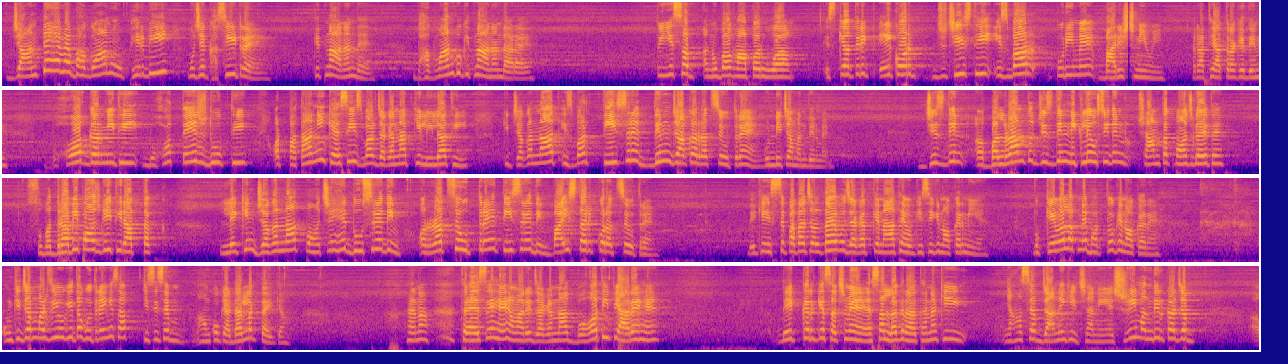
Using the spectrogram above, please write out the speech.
जानते हैं मैं भगवान हूँ, फिर भी मुझे घसीट रहे हैं। कितना आनंद है। भगवान को कितना आनंद आ रहा है। तो ये सब अनुभव वहाँ पर हुआ। इसके अतिरिक्त एक और जो चीज़ थी, इस बार पुरी में बारिश नहीं हुई, रथ यात्रा के दिन। बहुत गर्मी थी, बहुत तेज धूप थी, और पता नहीं कैसी इस बार जगन्नाथ की लीला थी कि जगन्नाथ इस बार तीसरे दिन जाकर रथ से उतरे हैं, गुंडीचा मंदिर में। जिस दिन बलराम तो जिस दिन निकले, उसी दिन शाम तक पहुँच गए थे। सुभद्रा भी पहुँच गई थी रात तक। लेकिन जगन्नाथ पहुँचे हैं दूसरे दिन और रथ से उतरे हैं तीसरे दिन 22 तारीख को रथ से उतरे हैं। देखिए, इससे पता चलता है वो जगत के नाथ हैं, वो किसी के नौकर नहीं है। वो केवल अपने भक्तों के नौकर हैं। उनकी जब मर्ज़ी होगी तब उतरेंगे साहब किसी से हमको क्या डर लगता है क्या? है ना? तो ऐसे हैं हमारे जगन्नाथ, बहुत ही प्यारे हैं। देख करके सच में ऐसा लग रहा था ना कि यहाँ से अब जाने की इच्छा नहीं है। श्री मंदिर का जब,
